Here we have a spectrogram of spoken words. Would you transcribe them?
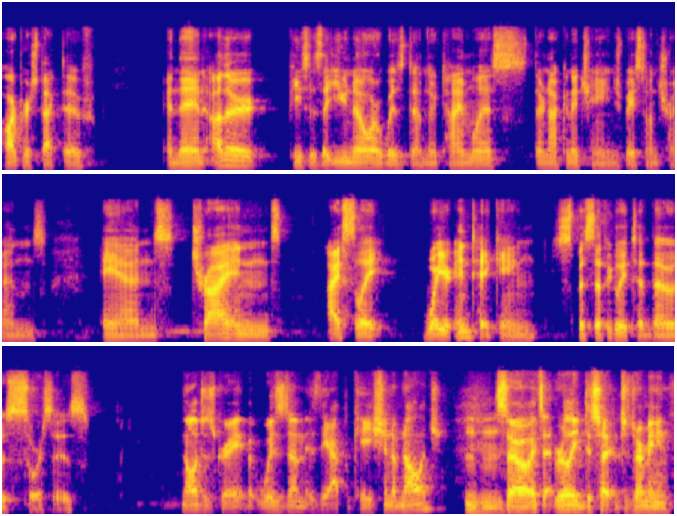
our perspective. And then other pieces that you know are wisdom, they're timeless, they're not going to change based on trends. And try and isolate what you're intaking specifically to those sources. Knowledge is great, but wisdom is the application of knowledge. Mm-hmm. So it's really de- determining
